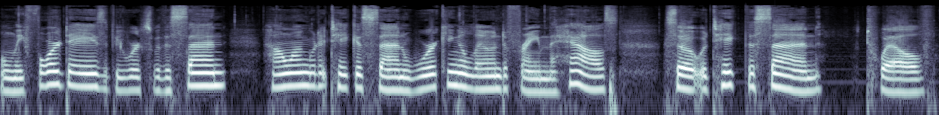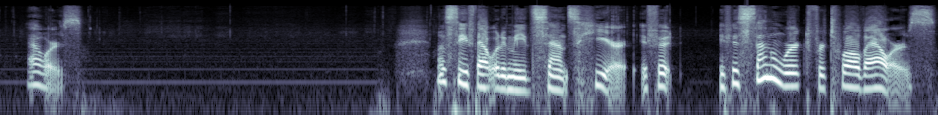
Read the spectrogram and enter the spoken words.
only four days if he works with his son. How long would it take his son working alone to frame the house? So it would take the son 12 hours. Let's see if that would have made sense here. If it if his son worked for 12 hours,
